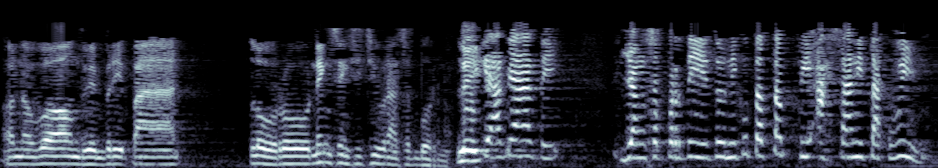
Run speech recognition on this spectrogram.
ana wong duwe mripat loro ning sing siji ora sempurna. Lha iki hati-hati. Yang seperti itu niku tetep di ahsani takwim.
